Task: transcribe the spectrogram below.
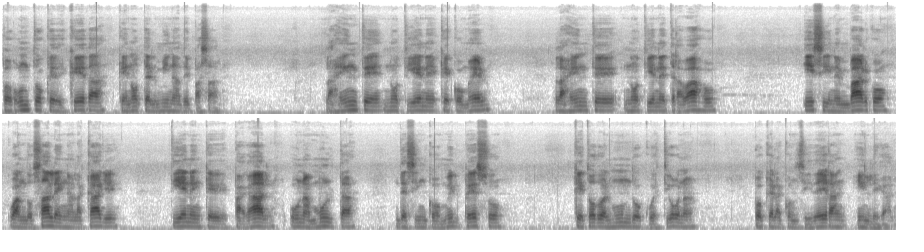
por un toque de queda que no termina de pasar. La gente no tiene que comer, la gente no tiene trabajo y sin embargo cuando salen a la calle tienen que pagar una multa de cinco mil pesos que todo el mundo cuestiona porque la consideran ilegal.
